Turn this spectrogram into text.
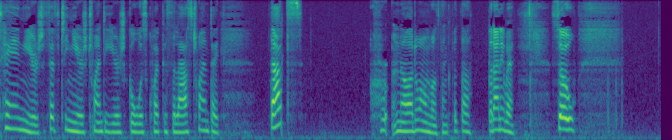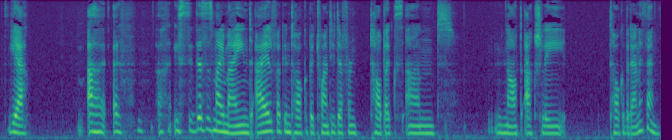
10 years, 15 years, 20 years go as quick as the last 20, that's no, I don't want to think about that. But anyway, so yeah, I, I, you see, this is my mind. I'll fucking talk about 20 different topics and not actually talk about anything.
